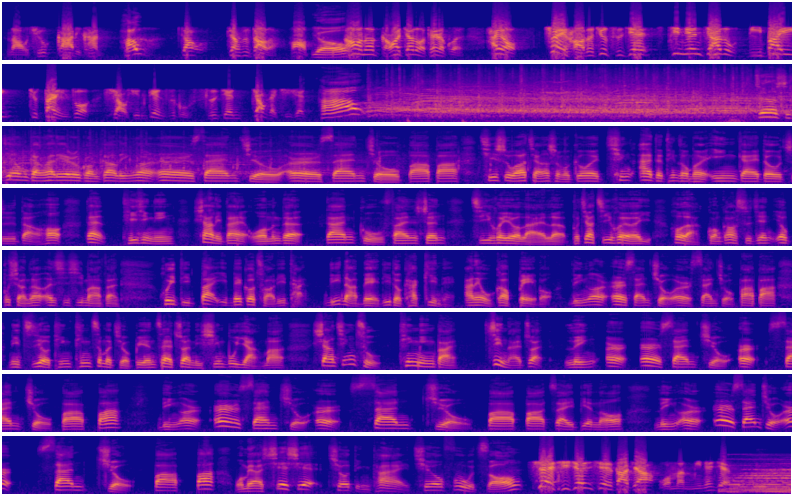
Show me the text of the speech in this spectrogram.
老邱咖喱看好，叫这样就到了哦。有，然后呢，赶快加入我 Telegram，还有最好的就直接今天加入，礼拜一就带你做小型电子股，时间交给齐轩。好。最后时间，我们赶快列入广告零二二三九二三九八八。其实我要讲什么，各位亲爱的听众朋友应该都知道哈。但提醒您，下礼拜我们的单股翻身机会又来了，不叫机会而已。后来广告时间又不想让 NCC 麻烦，会迪拜一杯个出来你谈，你哪杯你都卡紧的，安尼我告背不？零二二三九二三九八八，你只有听听这么久，别人在赚，你心不痒吗？想清楚，听明白。进来赚零二二三九二三九八八零二二三九二三九八八再一遍哦零二二三九二三九八八我们要谢谢邱鼎泰邱副总，谢谢齐先，谢谢大家，我们明天见。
